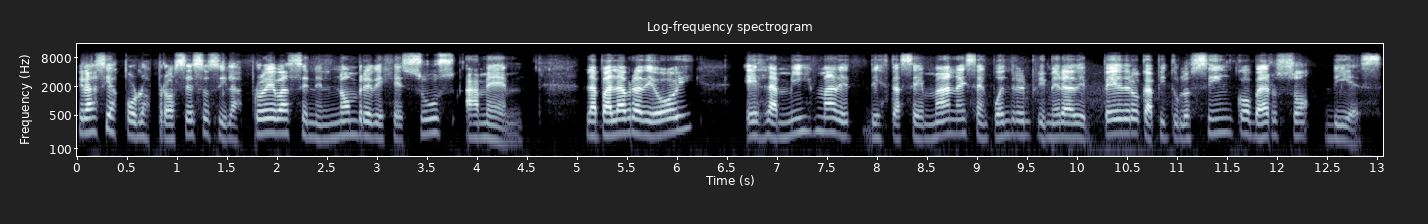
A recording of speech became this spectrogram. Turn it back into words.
Gracias por los procesos y las pruebas. En el nombre de Jesús. Amén. La palabra de hoy es la misma de, esta semana y se encuentra en Primera de Pedro capítulo 5 verso 10.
